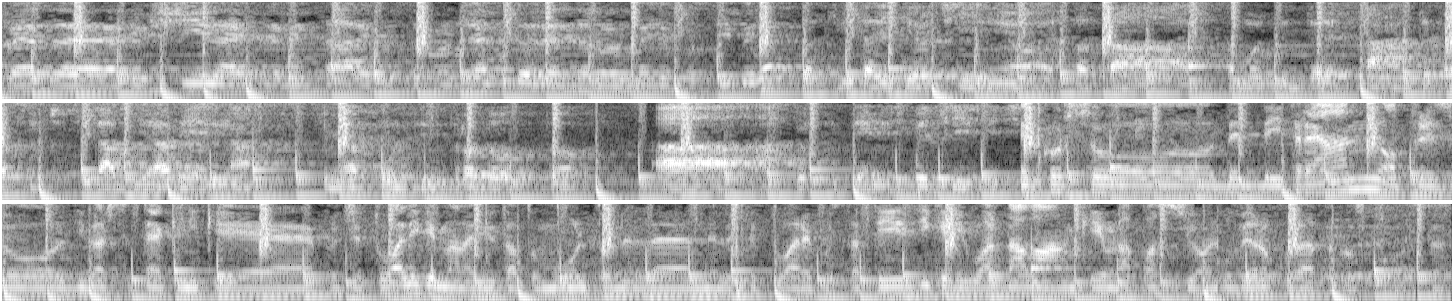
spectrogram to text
per eh, riuscire a implementare questo progetto e renderlo il meglio possibile. L'attività di tirocinio è stata, è stata molto interessante presso il CT Lab di Ravenna che mi ha appunto introdotto a, a questi temi specifici. Nel corso del- dei tre anni ho appreso diverse tecniche progettuali che mi hanno aiutato molto nel- nell'effettuare questa tesi che riguardava anche una passione, ovvero quella per lo sport.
